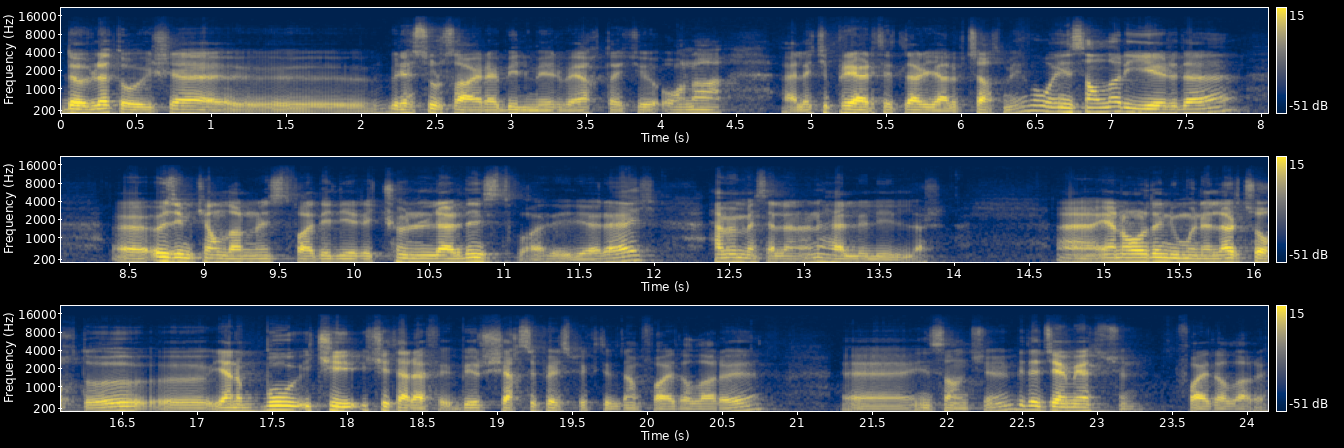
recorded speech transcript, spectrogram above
dövlət o işə resurs ayıra bilmir və yaxud da ki, ona hələ ki prioritetlər gəlib çatmayıb. O insanlar yerdə öz imkanlarından istifadə edərək, könüllərdən istifadə edərək həmin məsələlərini həll eləyirlər. Yəni orada nümunələr çoxdur. Yəni bu iki iki tərəfi, bir şəxsi perspektivdən faydaları insan üçün, bir də cəmiyyət üçün faydaları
